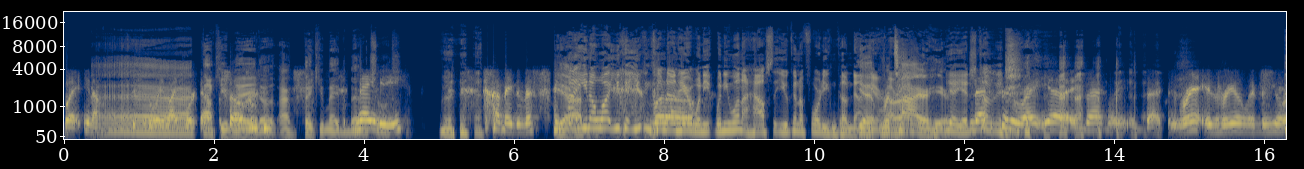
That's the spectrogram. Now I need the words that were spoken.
But you know, this is the way life worked I out. think you So made a, I think you made the best. maybe I made the best. Yeah, Hey, I- you know what? You can you can come But, down here uh, when you when you want a house that you can afford. You can come down yeah, here. all right? retire here. Yeah, yeah. Just That's come. true, right? Yeah, exactly, exactly. Rent is real in New York.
